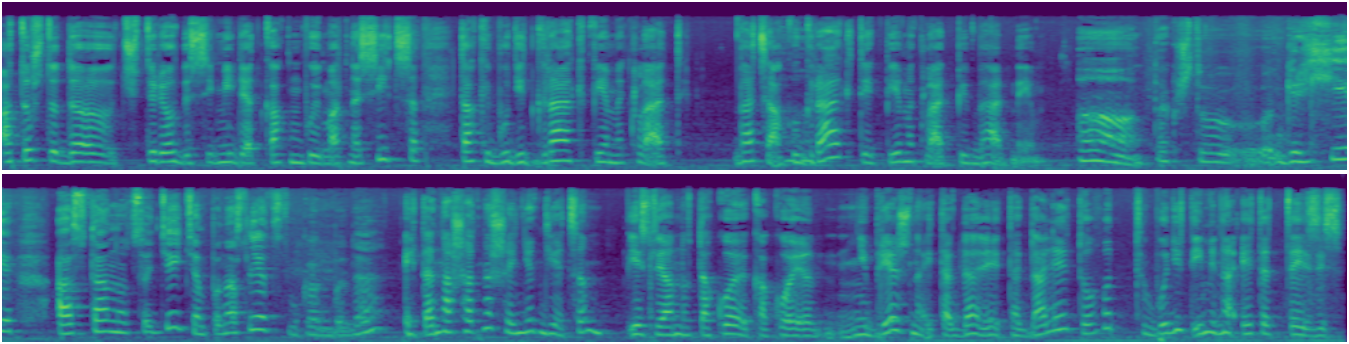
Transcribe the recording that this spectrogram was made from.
а то, что до 4 до 7 лет, как мы будем относиться, так и будет grēki piemeklēti. Vecāku grēki tiek piemeklēti pie bērniem. А, так что грехи останутся детям по наследству, как бы, да? Это наше отношение к детям. Если оно такое, какое небрежное и так далее, и так далее, то вот будет именно этот тезис.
